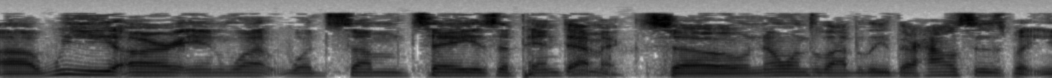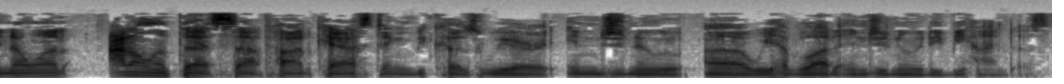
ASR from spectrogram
uh, we are in what would some say is a pandemic. So no one's allowed to leave their houses. But you know what? I don't let that stop podcasting because we are ingenu- uh, We have a lot of ingenuity behind us.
